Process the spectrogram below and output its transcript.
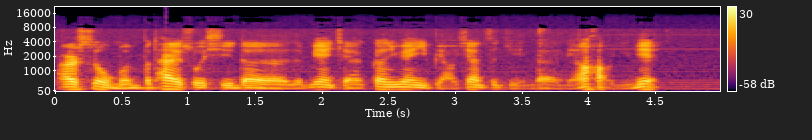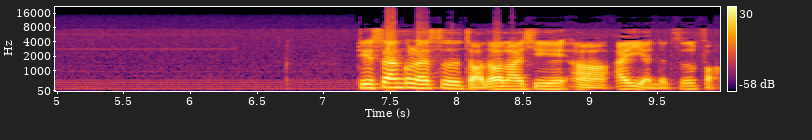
二是我们不太熟悉的人面前更愿意表现自己的良好一面。第三个呢是找到那些啊碍眼的脂肪。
